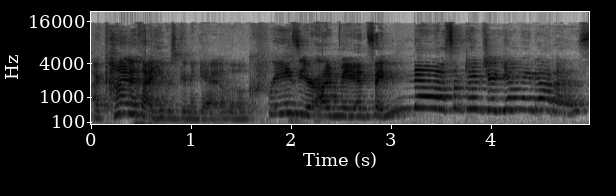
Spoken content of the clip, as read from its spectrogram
I kind of thought he was gonna get a little crazier on me and say, no, sometimes you're yelling at us.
